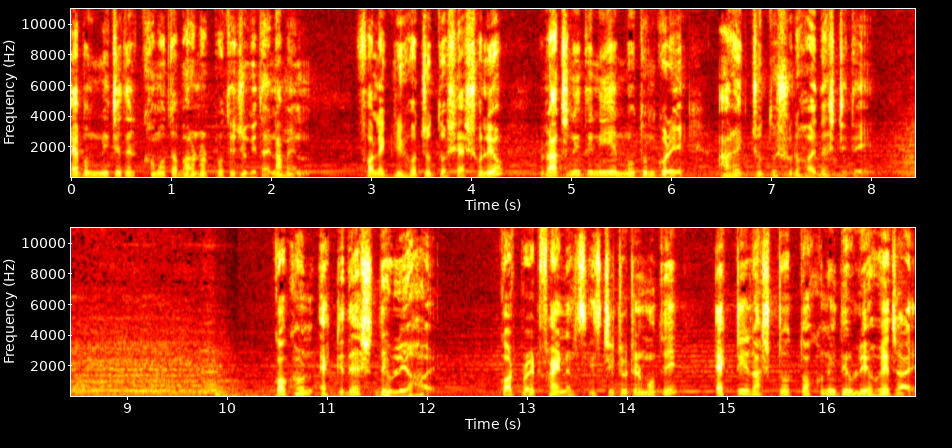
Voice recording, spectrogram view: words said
এবং নিজেদের ক্ষমতা বাড়ানোর প্রতিযোগিতায় নামেন। ফলে গৃহযুদ্ধ শেষ হলেও রাজনীতি নিয়ে নতুন করে আরেক যুদ্ধ শুরু হয় দেশটিতে। কখন একটি দেশ দেউলিয়া হয়? কর্পোরেট ফাইন্যান্স ইনস্টিটিউটের মতে, একটি রাষ্ট্র তখনই দেউলিয়া হয়ে যায়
